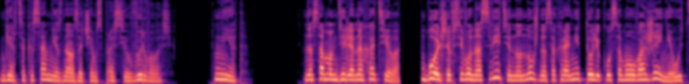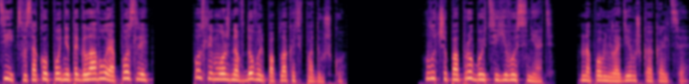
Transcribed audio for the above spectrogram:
Герцог и сам не знал, зачем спросил, вырвалась. «Нет». На самом деле она хотела. Больше всего на свете, но нужно сохранить толику самоуважения, уйти с высоко поднятой головой, а после... После можно вдоволь поплакать в подушку. «Лучше попробуйте его снять», — напомнила девушка о кольце.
